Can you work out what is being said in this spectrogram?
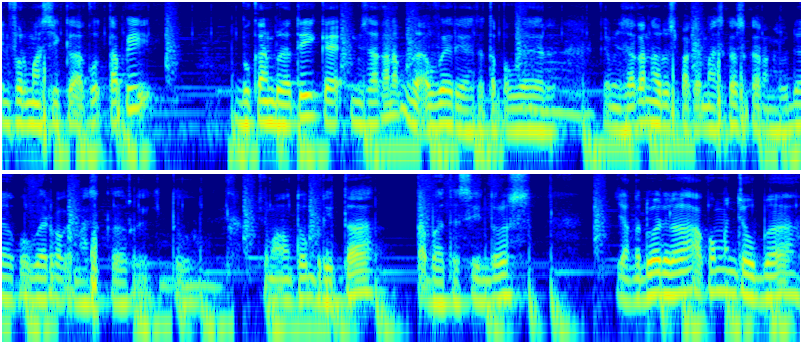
informasi ke aku. Tapi bukan berarti kayak misalkan aku nggak aware ya tetap aware. Kayak misalkan harus pakai masker sekarang ya udah aku aware pakai masker kayak gitu. Cuma untuk berita tak batasin. Terus yang kedua adalah aku mencoba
